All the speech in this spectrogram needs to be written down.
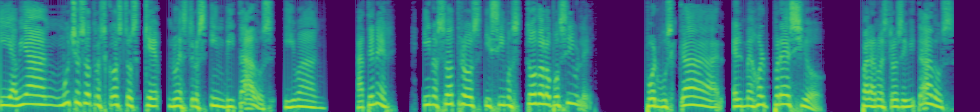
y habían muchos otros costos que nuestros invitados iban a tener. Y nosotros hicimos todo lo posible por buscar el mejor precio para nuestros invitados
